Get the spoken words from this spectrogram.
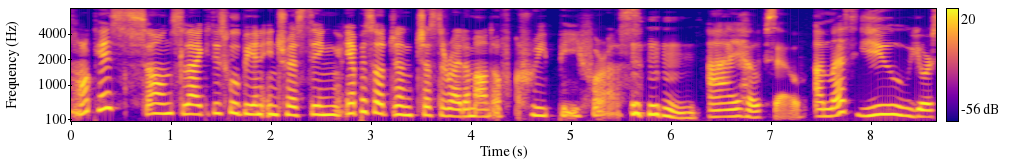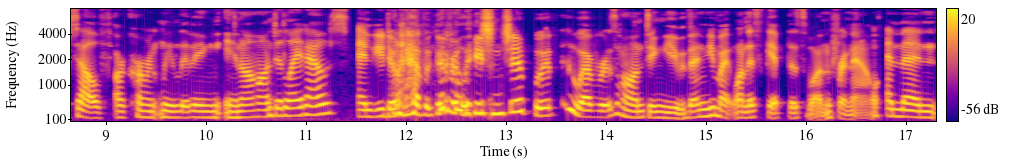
Okay, sounds like this will be an interesting episode and just the right amount of creepy for us. I hope so. Unless you yourself are currently living in a haunted lighthouse and you don't have a good relationship with whoever is haunting you, then you might want to skip this one for now. And then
